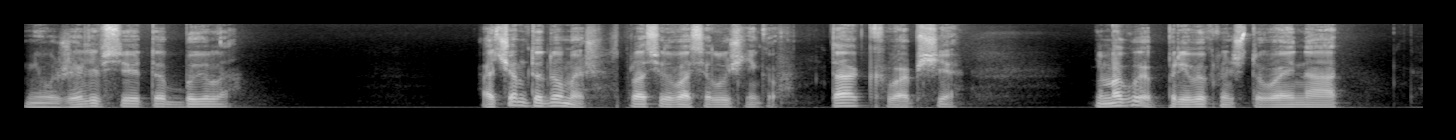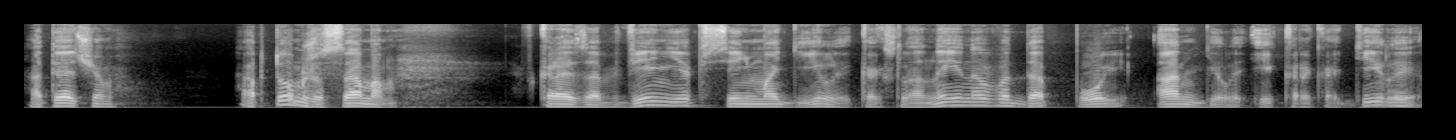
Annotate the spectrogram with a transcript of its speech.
Неужели все это было? «О чем ты думаешь?» — спросил Вася Лучников. «Так, вообще». Не могу я привыкнуть, что война... А ты о чем? Об том же самом. В край забвенья в сень могилы, как слоны на водопой, ангелы и крокодилы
